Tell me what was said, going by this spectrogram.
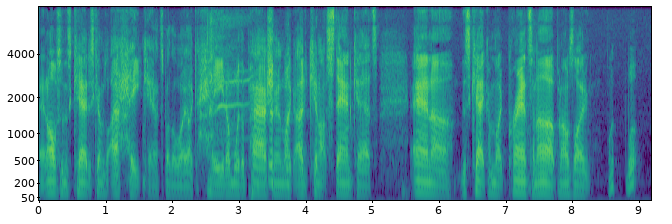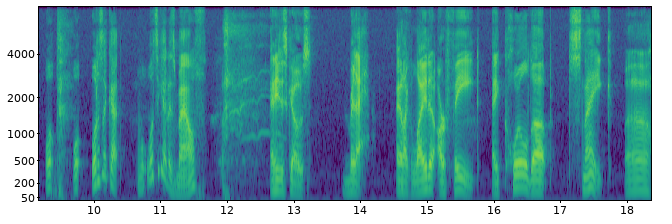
And all of a sudden, this cat just comes. I hate cats, by the way. Like I hate them with a passion. like I cannot stand cats. And uh, this cat comes like prancing up, and I was like, "What? What? What? What? What does that got? What's he got in his mouth?" And he just goes, "Blah," and like laid at our feet a coiled up snake Ugh.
